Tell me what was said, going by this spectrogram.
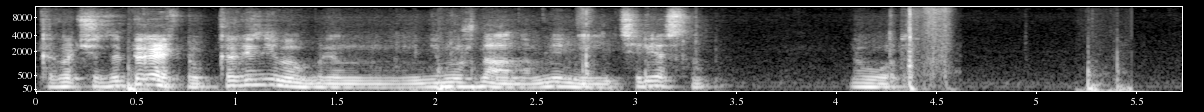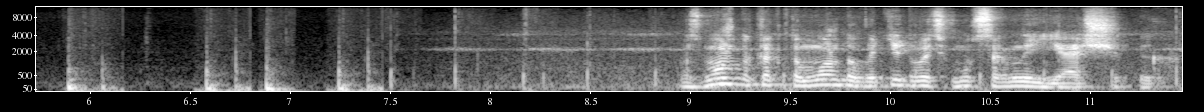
короче, забирать ну, корзину, блин, не нужна она, мне не интересно. Вот. Возможно, как-то можно выкидывать в мусорный ящик их.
